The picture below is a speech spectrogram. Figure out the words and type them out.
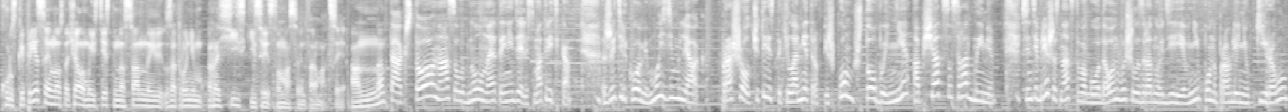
курской прессы, но сначала мы, естественно, с Анной затронем российские средства массовой информации. Анна? Так, что нас улыбнуло на этой неделе? Смотрите-ка. Житель Коми, мой земляк, прошел 400 километров пешком, чтобы не общаться с родными. В сентябре 16 года он вышел из родной деревни по направлению к Кирову,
